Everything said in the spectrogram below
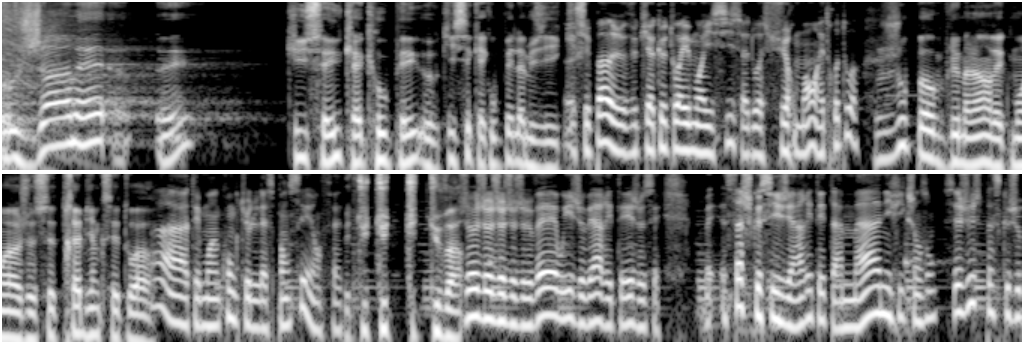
oh jamais. Eh qui c'est qui a coupé, euh, qui c'est qui a coupé la musique? Je sais pas, vu qu'il y a que toi et moi ici, ça doit sûrement être toi. Joue pas au plus malin avec moi, je sais très bien que c'est toi. Ah, t'es moins con que tu le laisses penser en fait. Mais tu, tu, tu, tu vas. Je, je, je, je vais, oui, je vais arrêter, je sais. Mais sache que si j'ai arrêté ta magnifique chanson, c'est juste parce que je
